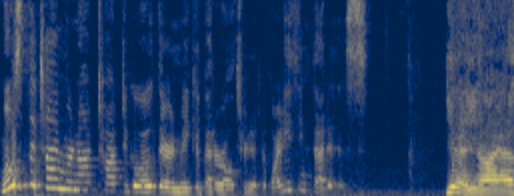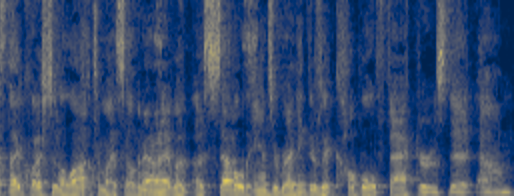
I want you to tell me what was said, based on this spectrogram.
Most of the time, we're not taught to go out there and make a better alternative. Why do you think that is? Yeah, you know, I ask that question a lot to myself, and I don't have a, a settled answer, but I think there's a couple factors that um,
